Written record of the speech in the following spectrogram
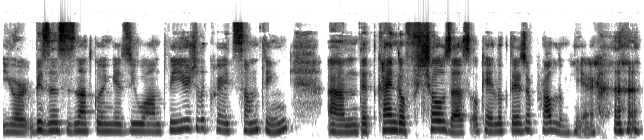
your business is not going as you want, we usually create something um, that kind of shows us, okay, look, there's a problem here.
